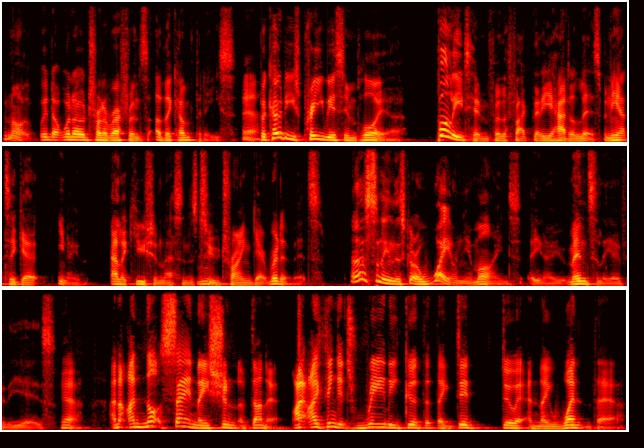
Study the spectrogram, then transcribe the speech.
we're not we're not, we're not trying to reference other companies. Yeah. But Cody's previous employer bullied him for the fact that he had a lisp and he had to get you know elocution lessons to Mm. try and get rid of it. And that's something that's got to weigh on your mind, you know, mentally over the years. Yeah. And I'm not saying they shouldn't have done it. I, I think it's really good that they did do it and they went there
